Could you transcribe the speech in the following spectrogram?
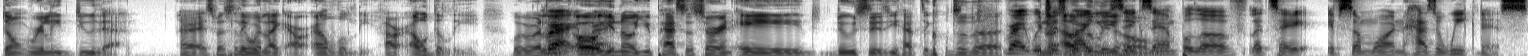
don't really do that. Uh, especially with like our elderly, our elderly, where we're like, Right, oh, right. you know, you pass a certain age, deuces, you have to go to the Right, you which know, is why I use the home. example of let's say if someone has a weakness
